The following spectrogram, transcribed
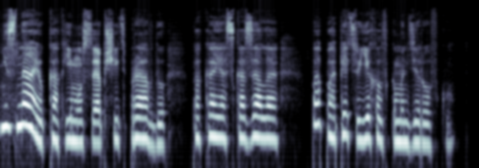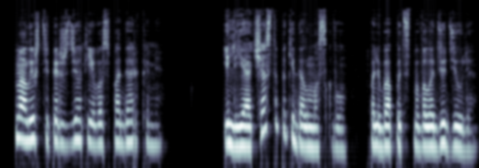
Не знаю, как ему сообщить правду, пока я сказала, папа опять уехал в командировку. Малыш теперь ждет его с подарками». «Илья часто покидал Москву?» — полюбопытствовала Дюдюля.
